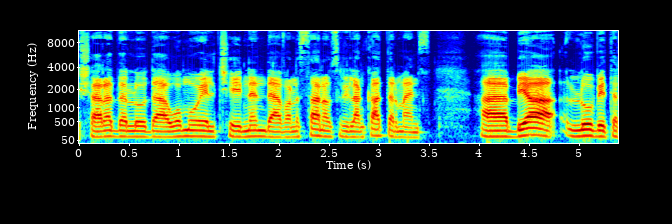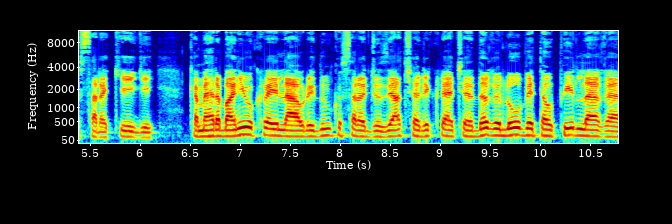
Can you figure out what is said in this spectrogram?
اشاره درلوده او ومو ویل چې نن د افغانستان او سریلانکا ترمنځ بیا لوبې ترسره کېږي، که مهرباني وکړئ له اورېدونکو سره جزئیات شریک کړئ چې د دغې لوبې توپیر له هغه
